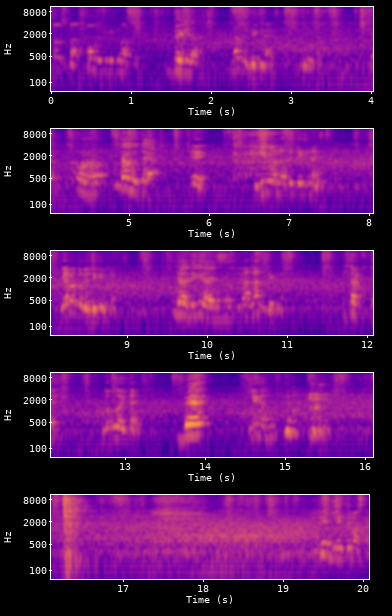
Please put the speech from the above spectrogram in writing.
どうですか？攻撃できます？できない。なぜできないですか？理由がいやうん痛くて。ええ。理由はなぜできないですか？やろうともできるじゃないでいやできないです。すかななぜできないですか？痛くて。どこが痛いですか？べ目がでも目見えてますか？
